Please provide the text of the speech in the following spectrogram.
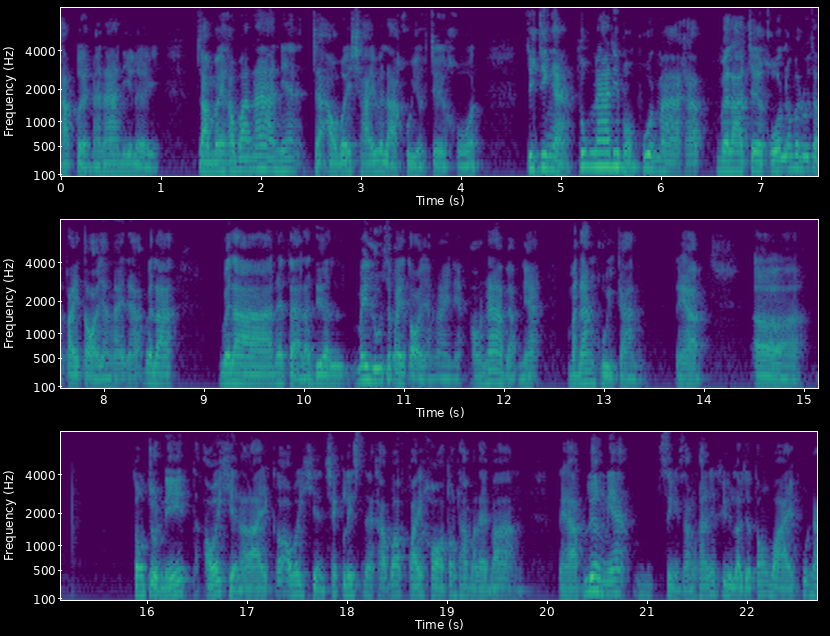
ครับ เปิดมาหน้านี้เลยจำไว้ครับว่าหน้านี้จะเอาไว้ใช้เวลาคุยกับเจอโค้ดจริงๆอะทุกหน้าที่ผมพูดมาครับเวลาเจอโค้ดแล้วไม่รู้จะไปต่อยังไงนะเวลาเวลาในแต่ละเดือนไม่รู้จะไปต่อยังไงเนี่ยเอาหน้าแบบเนี้ยมานั่งคุยกันนะครับตรงจุดนี้เอาไว้เขียนอะไรก็เอาไว้เขียนเช็คลิสต์นะครับว่าไฟคอต้องทำอะไรบ้าง นะครับเรื่องนี้สิ่งสำคัญก็คือเราจะต้องไว้ผู้น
